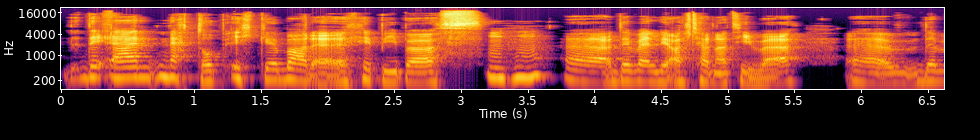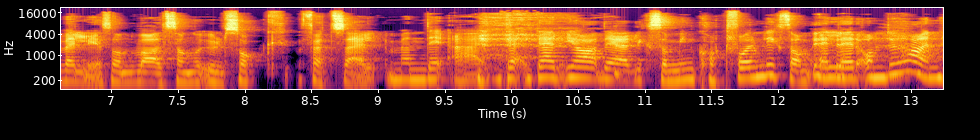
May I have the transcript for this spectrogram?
Det er nettopp ikke bare hippie birth, eh, det er veldig alternative. Eh, Det er veldig sånn hvalsang og ullsokk-fødsel, men det er, det, det er Ja, det er liksom min kortform, liksom. Eller om du har en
